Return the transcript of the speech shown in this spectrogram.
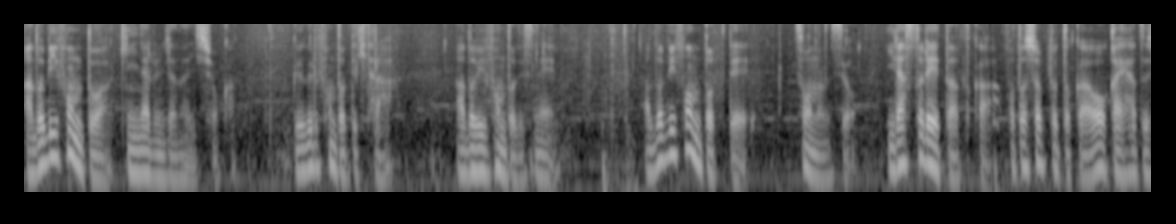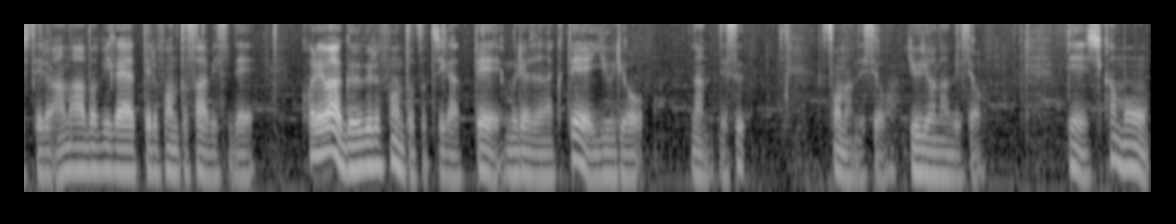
Adobe フォントは気になるんじゃないでしょうか。Google フォントってきたら Adobe フォントですね。Adobe フォントってそうなんですよ。イラストレーターとか Photoshop とかを開発しているあの Adobe がやってるフォントサービスでこれは Google フォントと違って無料じゃなくて有料なんです。そうなんですよ。有料なんですよ。でしかも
